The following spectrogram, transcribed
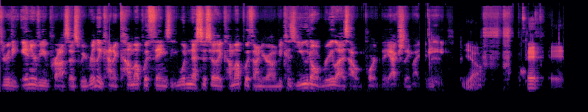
through the interview process we really kind of come up with things that you wouldn't necessarily come up with on your own because you don't realize how important they actually might be yeah it, it,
